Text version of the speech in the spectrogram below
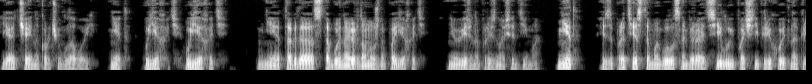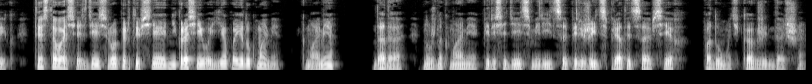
Я отчаянно кручу головой. Нет, уехать, уехать. Мне тогда с тобой, наверное, нужно поехать, неуверенно произносит Дима. Нет. Из-за протеста мой голос набирает силу и почти переходит на крик. Ты оставайся, здесь Роберт и все некрасивые, я поеду к маме. К маме? Да-да, нужно к маме, пересидеть, смириться, пережить, спрятаться от всех, подумать, как жить дальше.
